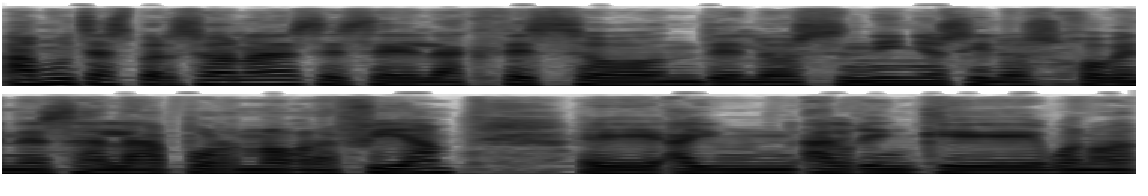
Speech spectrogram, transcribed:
a muchas personas, es el acceso de los niños y los jóvenes a la pornografía. Eh, hay un, alguien que bueno,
